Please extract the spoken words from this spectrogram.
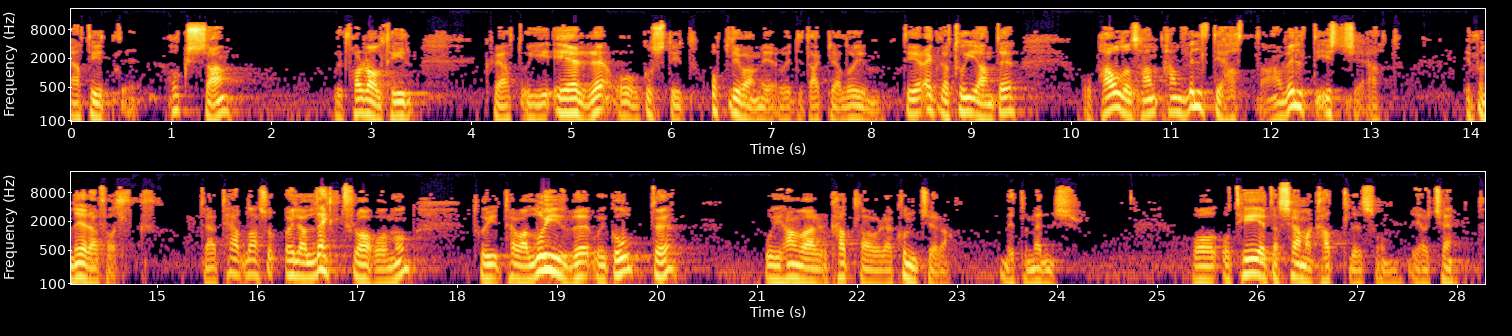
At de hoksa i forhold til hva og i ære og gustit oppleva med i det daglige løyen. Det er egentlig togjende. og Paulus han, han vildi hatt, han vildi ikke at imponera folk det det var så øyla lengt fra honom, tog det var løyve og i gode, og han var kattla av det kundgjera mittel mennesker. Og, og det er det samme kattle som jeg har kjent,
